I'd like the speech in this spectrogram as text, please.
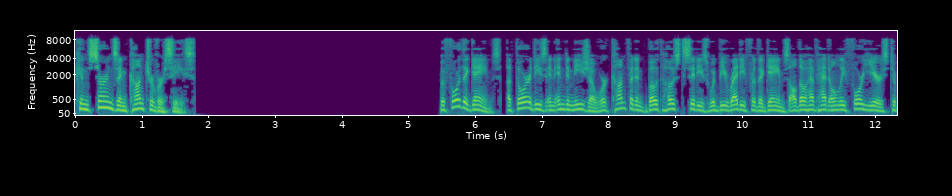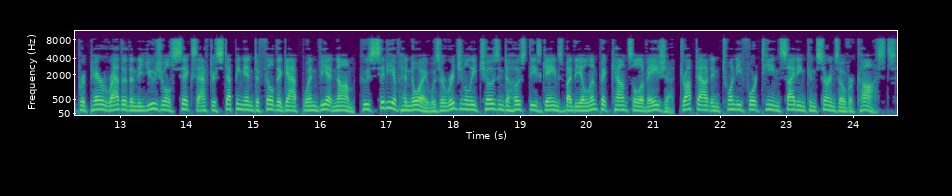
Concerns and controversies. Before the Games, authorities in Indonesia were confident both host cities would be ready for the Games although have had only four years to prepare rather than the usual six after stepping in to fill the gap when Vietnam, whose city of Hanoi was originally chosen to host these Games by the Olympic Council of Asia, dropped out in 2014 citing concerns over costs.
